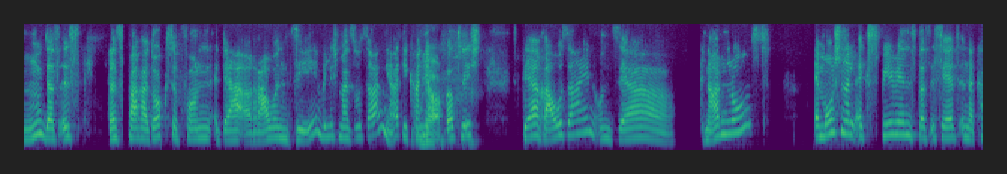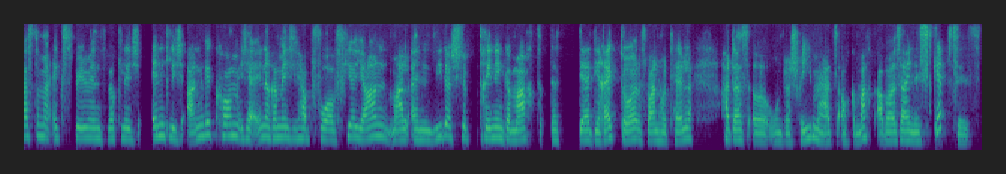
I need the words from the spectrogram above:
Hm, Das ist das Paradoxe von der rauen See, will ich mal so sagen. Ja, die kann Oh ja. ja. auch wirklich sehr rau sein und sehr gnadenlos. Emotional Experience, das ist ja jetzt in der Customer Experience wirklich endlich angekommen. Ich erinnere mich, ich habe vor vier Jahren mal ein Leadership-Training gemacht. Der Direktor, das war ein Hotel, hat das äh, unterschrieben, er hat es auch gemacht, aber seine Skepsis,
